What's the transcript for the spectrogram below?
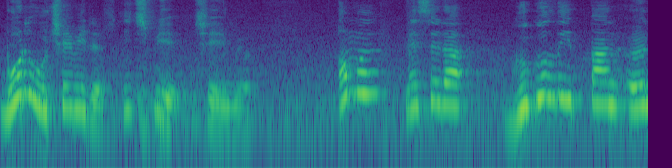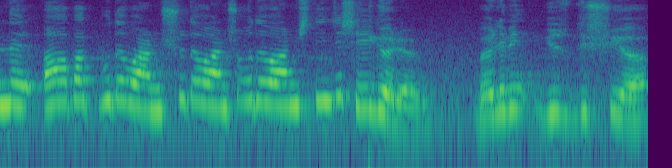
Bu arada uçabilir. Hiçbir şeyim yok. Ama mesela Google'layıp ben önüne aa bak bu da varmış, şu da varmış, o da varmış deyince şeyi görüyorum. Böyle bir yüz düşüyor,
